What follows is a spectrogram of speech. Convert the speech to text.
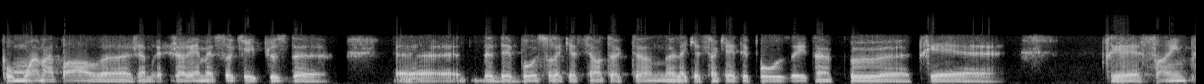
pour moi, ma part, j'aimerais, j'aurais aimé ça qu'il y ait plus de euh, de débat sur la question autochtone. La question qui a été posée est un peu euh, très euh, très simple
